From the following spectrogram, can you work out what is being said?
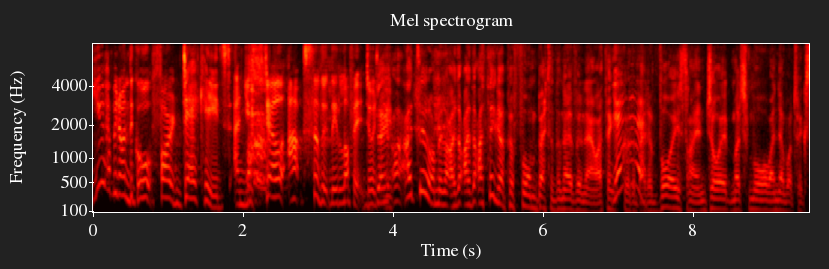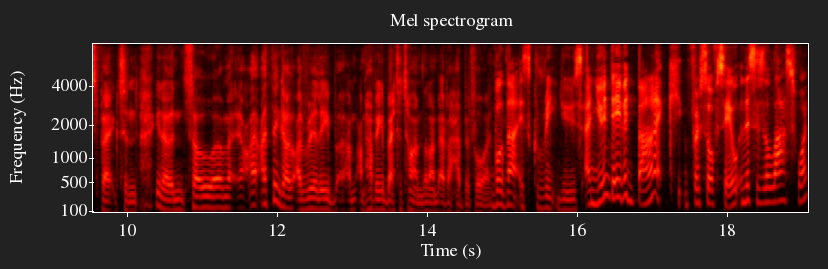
You have been on the go for decades and you still absolutely love it, don't you? I, I do. I mean, I, I, think I perform better than ever now. I think yeah. I've got a better voice. I enjoy it much more. I know what to expect. And, you know, and so um, I, I, think I, I really, I'm, I'm, having a better time than I've ever had before. Well, that is great news. And you and David back for Soft Cell, and this is the last one?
